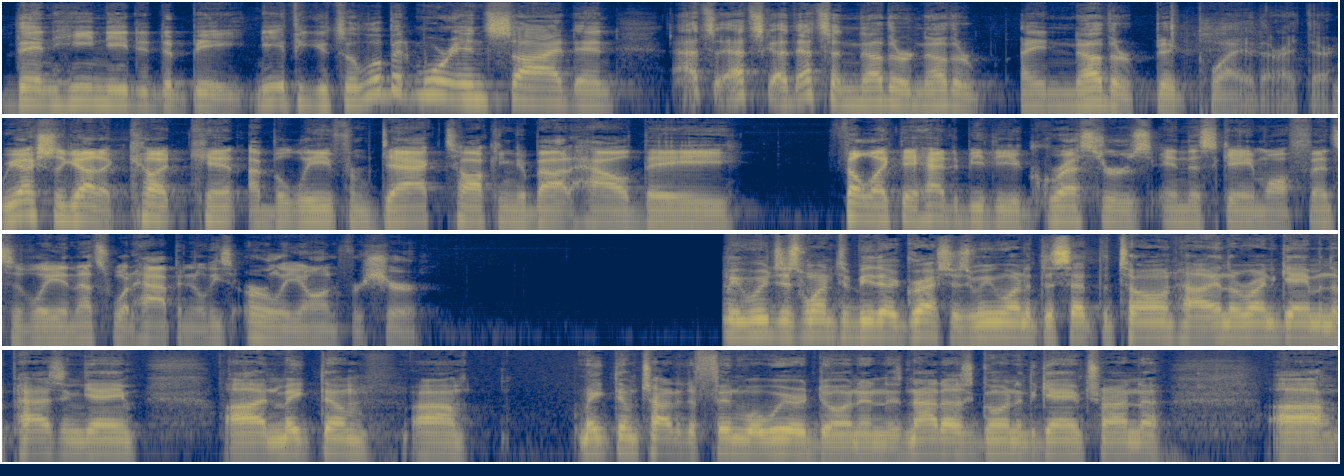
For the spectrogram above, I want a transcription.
than he needed to be. If he gets a little bit more inside, and that's that's that's another another another big play there right there. We actually got a cut, Kent, I believe, from Dak talking about how they felt like they had to be the aggressors in this game offensively, and that's what happened at least early on for sure. I mean, we just wanted to be the aggressors. We wanted to set the tone uh, in the run game, in the passing game, uh, and make them um, make them try to defend what we were doing. And it's not us going to the game trying to uh,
